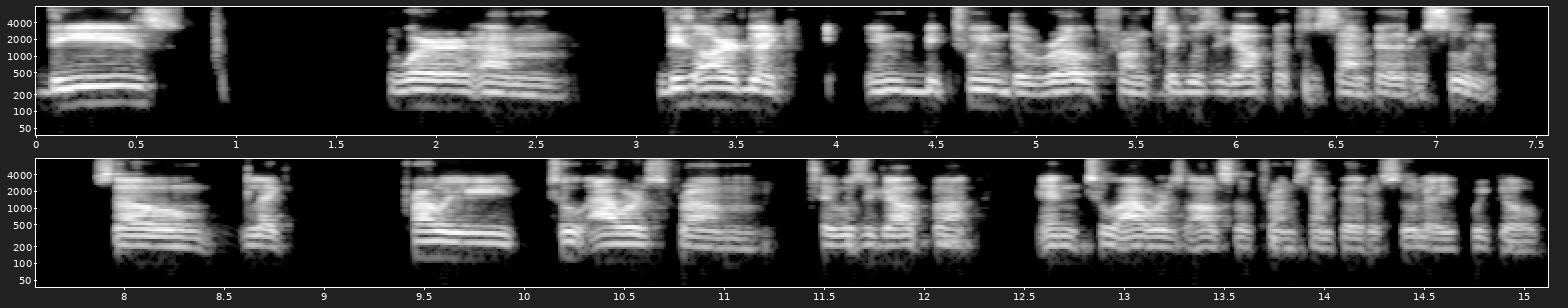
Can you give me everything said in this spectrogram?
these were um, these are like in between the road from Tegucigalpa to San Pedro Sula. So like probably two hours from Tegucigalpa and two hours also from San Pedro Sula if we go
